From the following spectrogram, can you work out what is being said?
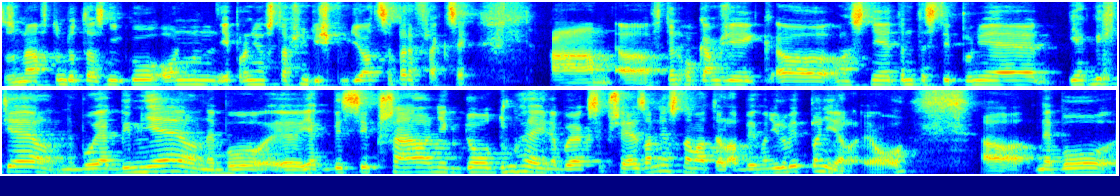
To znamená, v tom dotazníku on je pro něho strašně těžké udělat sebereflexi. A v ten okamžik vlastně ten test vyplňuje, jak by chtěl, nebo jak by měl, nebo e, jak by si přál někdo druhý, nebo jak si přeje zaměstnavatel, aby ho někdo vyplnil. Jo? Nebo e,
